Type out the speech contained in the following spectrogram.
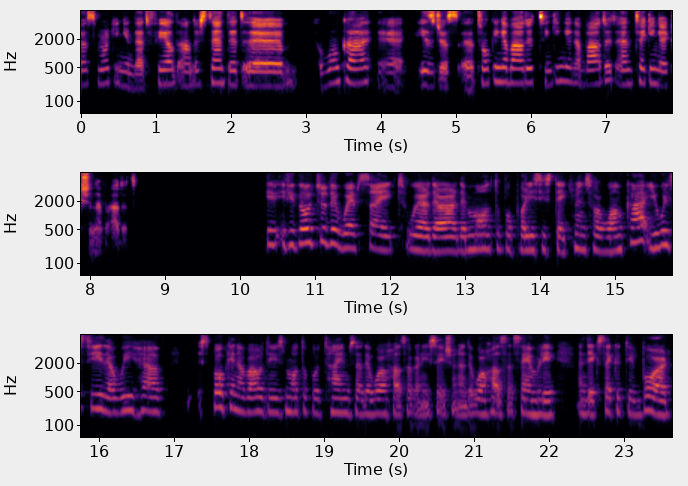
just working in that field understand that WONCA uh, is just uh, talking about it, thinking about it, and taking action about it. If you go to the website where there are the multiple policy statements for WONCA, you will see that we have spoken about this multiple times at the World Health Organization and the World Health Assembly and the Executive Board.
